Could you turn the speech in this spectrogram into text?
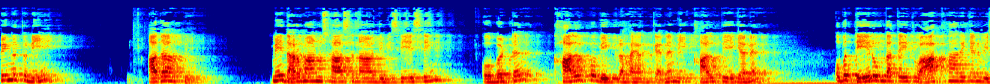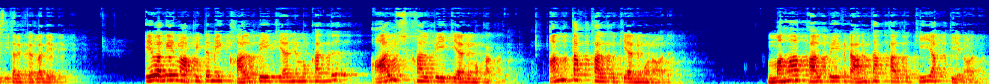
පිංහතුනේ අදාපි මේ ධර්මාණු ශාසනාවදි විශේෂෙන් ඔබට කල්ප විග්‍රහයක් ගැන මේ කල්පය ගැන ඔබ තේරුම් ගත යුතු ආකාරය ගැන විස්තර කරලා දෙන්න. ඒ වගේම අපිට මේ කල්පය කියන්න මොකක්ද ආයුෂ් කල්පය කියන්න මොකක්ද. අන්තක් කල්ප කියන්න මොනවද. මහා කල්පයකට අන්තක් කල්ප කීයක් තියෙනවාද.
